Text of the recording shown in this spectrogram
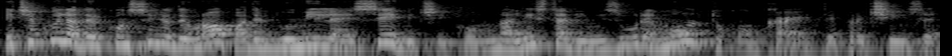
e c'è quella del Consiglio d'Europa del 2016 con una lista di misure molto concrete e precise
